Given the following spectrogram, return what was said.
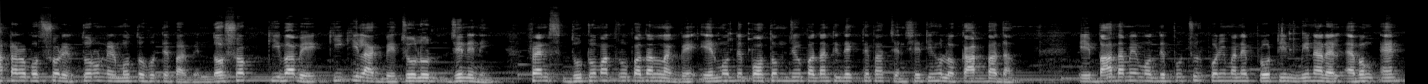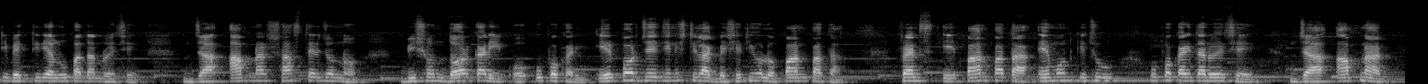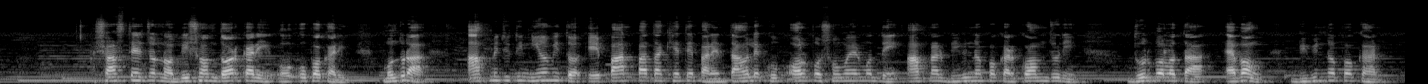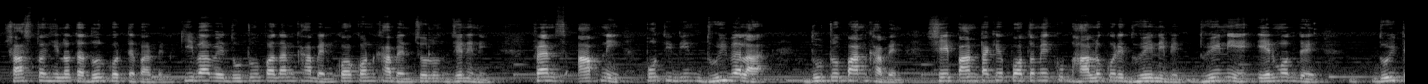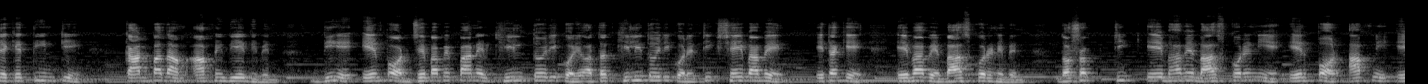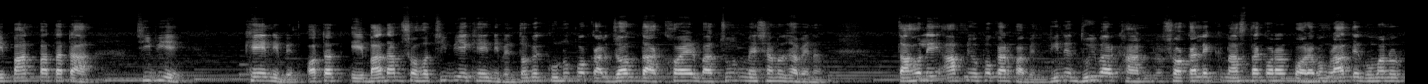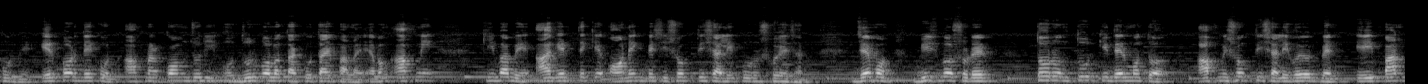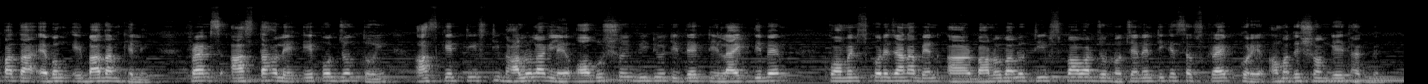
আঠারো বছরের তরুণের মতো হতে পারবেন। দর্শক, কীভাবে, কি কি লাগবে, চলুন জেনে নিই। ফ্রেন্ডস, দুটো মাত্র উপাদান লাগবে। এর মধ্যে প্রথম যে উপাদানটি দেখতে পাচ্ছেন, সেটি হলো কাঠবাদাম। এই বাদামের মধ্যে প্রচুর পরিমাণে প্রোটিন, মিনারেল এবং অ্যান্টিব্যাকটেরিয়াল উপাদান রয়েছে, যা আপনার স্বাস্থ্যের জন্য ভীষণ দরকারি ও উপকারী। এরপর যে জিনিসটি লাগবে, সেটি হলো পান পাতা। ফ্রেন্ডস, এই পান পাতা এমন কিছু উপকারিতা রয়েছে, যা আপনার স্বাস্থ্যের জন্য ভীষণ দরকারি ও উপকারী। বন্ধুরা, আপনি যদি নিয়মিত এই পান পাতা খেতে পারেন, তাহলে খুব অল্প সময়ের মধ্যেই আপনার বিভিন্ন প্রকার কমজোরি, দুর্বলতা এবং বিভিন্ন প্রকার স্বাস্থ্যহীনতা দূর করতে পারবেন। কীভাবে দুটো উপাদান খাবেন, কখন খাবেন, চলুন জেনে নিই। ফ্রেন্ডস আপনি প্রতিদিন দুই বেলা দুটো পান খাবেন। সেই পানটাকে প্রথমে খুব ভালো করে ধুয়ে নেবেন। ধুয়ে নিয়ে এর মধ্যে দুই থেকে তিনটি কাঠবাদাম আপনি দিয়ে দিবেন। দিয়ে এরপর যেভাবে পানের খিল তৈরি করে, অর্থাৎ খিলি তৈরি করে, ঠিক সেইভাবে এটাকে এভাবে বাস করে নেবেন। দর্শক, ঠিক এভাবে বাস করে নিয়ে এরপর আপনি এই পান পাতাটা চিবিয়ে খেয়ে নেবেন। অর্থাৎ এই বাদাম সহ চিবিয়ে খেয়ে নেবেন। তবে কোনো প্রকার জর্দা, খয়ের বা চুন মেশানো যাবে না। তাহলে আপনি উপকার পাবেন। দিনে দুইবার খান, সকালে নাস্তা করার পর এবং রাতে ঘুমানোর পূর্বে। এরপর দেখুন আপনার কমজোরি ও দুর্বলতা কোথায় পালায় এবং আপনি কীভাবে আগের থেকে অনেক বেশি শক্তিশালী পুরুষ হয়ে যান। যেমন বিশ বছরের তরুণ তুর্কিদের মতো আপনি শক্তিশালী হয়ে উঠবেন এই পান পাতা এবং এই বাদাম খেলে। ফ্রেন্ডস, আজ তাহলে এ পর্যন্তই। আজকের টিপসটি ভালো লাগলে অবশ্যই ভিডিওটিতে একটি লাইক দিবেন। কমেন্টস করে জানাবেন আর ভালো ভালো টিপস পাওয়ার জন্য চ্যানেলটিকে সাবস্ক্রাইব করে আমাদের সঙ্গেই থাকবেন।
